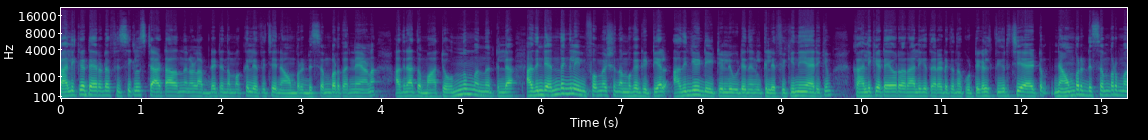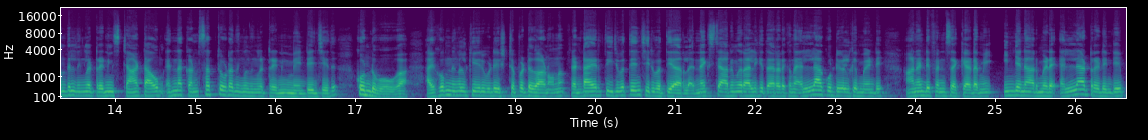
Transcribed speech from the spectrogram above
കാലിക്കറ്റ് എയറുടെ ഫിസിക്കൽ സ്റ്റാർട്ട് ആകുന്നതിനുള്ള അപ്ഡേറ്റ് നമുക്ക് ലഭിച്ച നവംബർ ഡിസംബർ തന്നെയാണ്. അതിനകത്ത് മാറ്റം ഒന്നും വന്നിട്ടില്ല. അതിന്റെ എന്തെങ്കിലും ഇൻഫർമേഷൻ നമുക്ക് കിട്ടിയാൽ അതിന്റെ ഡീറ്റെയിൽ വീഡിയോ നിങ്ങൾക്ക് ലഭിക്കുന്നതായിരിക്കും. കാലിക്കറ്റ് എയർ റാലിക്ക് തിരഞ്ഞെടുക്കുന്ന കുട്ടികൾ തീർച്ചയായിട്ടും നവംബർ ഡിസംബർ മന്തിൽ നിങ്ങൾ ട്രെയിനിങ് സ്റ്റാർട്ട് ആവും എന്ന കൺസെപ്റ്റോടെ നിങ്ങൾ നിങ്ങൾ ട്രെയിനിങ് മെയിന്റെയിൻ ചെയ്ത് കൊണ്ടുപോവുക. ഐ ഹോപ്പ് നിങ്ങൾക്ക് ഈ ഒരു വീഡിയോ ഇഷ്ടപ്പെട്ട് കാണുമെന്ന് രണ്ടായിരത്തി ഇരുപത്തിയഞ്ച് ഇരുപത്തിയാറിലെ നെക്സ്റ്റ് ആർമി റാലിക്ക് തയ്യാറെടുക്കുന്ന എല്ലാ കുട്ടികൾക്കും വേണ്ടി ആനന്ദ് ഡിഫൻസ് അക്കാഡമി ഇന്ത്യൻ ആർമിയുടെ എല്ലാ ട്രേഡിന്റെയും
